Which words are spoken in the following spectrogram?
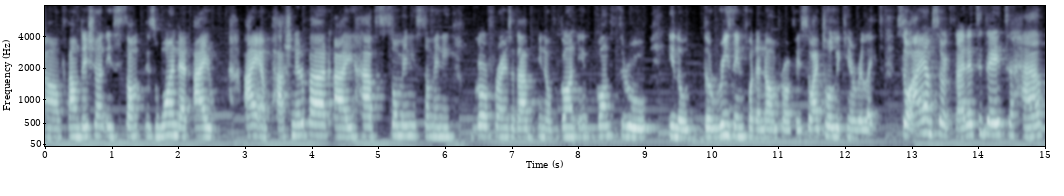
uh, Foundation is some is one that I I am passionate about. I have so many, so many girlfriends that have, you know, gone in, gone through, you know, the reason for the nonprofit. So I totally can relate. So I am so excited today to have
